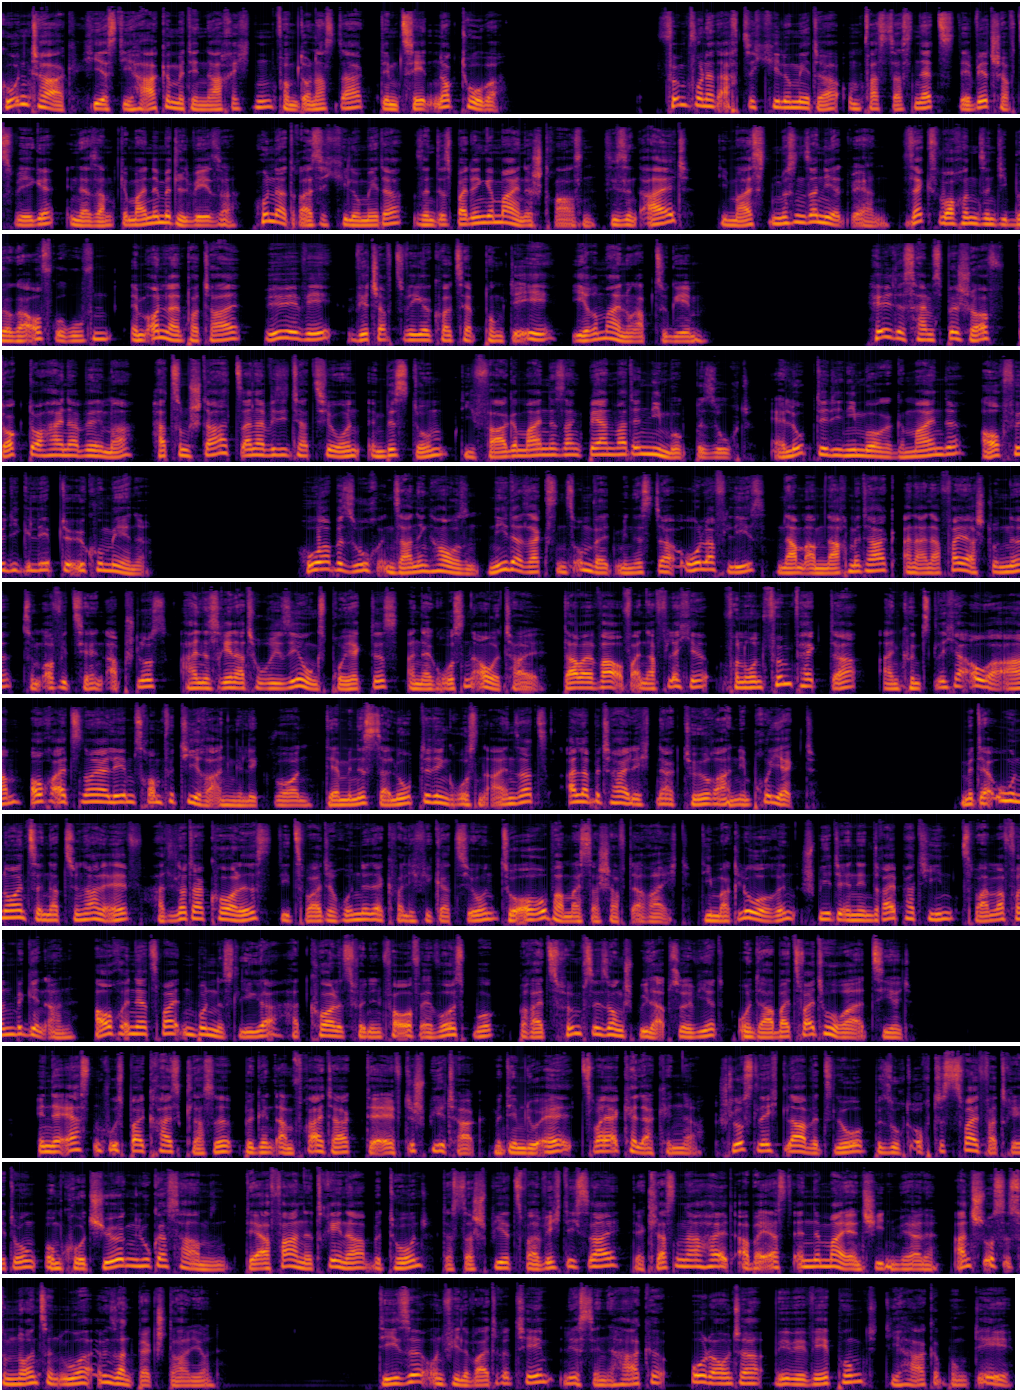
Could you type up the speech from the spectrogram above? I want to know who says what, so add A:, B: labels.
A: Guten Tag, hier ist die Hake mit den Nachrichten vom Donnerstag, dem 10. Oktober. 580 Kilometer umfasst das Netz der Wirtschaftswege in der Samtgemeinde Mittelweser. 130 Kilometer sind es bei den Gemeindestraßen. Sie sind alt, die meisten müssen saniert werden. Sechs Wochen sind die Bürger aufgerufen, im Onlineportal www.wirtschaftswegekonzept.de ihre Meinung abzugeben. Hildesheims Bischof Dr. Heiner Wilmer hat zum Start seiner Visitation im Bistum die Pfarrgemeinde St. Bernward in Nienburg besucht. Er lobte die Nienburger Gemeinde auch für die gelebte Ökumene. Hoher Besuch in Sanninghausen. Niedersachsens Umweltminister Olaf Lies nahm am Nachmittag an einer Feierstunde zum offiziellen Abschluss eines Renaturisierungsprojektes an der Großen Aue teil. Dabei war auf einer Fläche von rund 5 Hektar ein künstlicher Auearm auch als neuer Lebensraum für Tiere angelegt worden. Der Minister lobte den großen Einsatz aller beteiligten Akteure an dem Projekt. Mit der U19-Nationalelf hat Lotta Cordes die zweite Runde der Qualifikation zur Europameisterschaft erreicht. Die Maglorin spielte in den drei Partien zweimal von Beginn an. Auch in der zweiten Bundesliga hat Cordes für den VfL Wolfsburg bereits fünf Saisonspiele absolviert und dabei zwei Tore erzielt. In der ersten Fußball-Kreisklasse beginnt am Freitag der elfte Spieltag mit dem Duell zweier Kellerkinder. Schlusslicht Lawitzloh besucht Uchtes Zweitvertretung um Coach Jürgen Lukas Hamsen. Der erfahrene Trainer betont, dass das Spiel zwar wichtig sei, der Klassenerhalt aber erst Ende Mai entschieden werde. Anschluss ist um 19 Uhr im Sandbergstadion. Diese und viele weitere Themen lest in Hake oder unter www.diehake.de.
